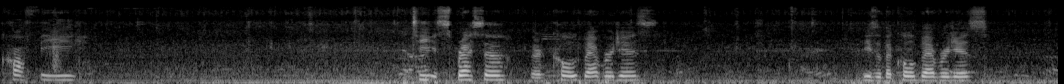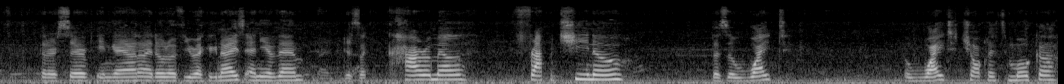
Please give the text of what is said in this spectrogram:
coffee, tea espresso, their cold beverages. These are the cold beverages that are served in Guyana. I don't know if you recognize any of them. There's a caramel frappuccino. There's a white, a white chocolate mocha.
